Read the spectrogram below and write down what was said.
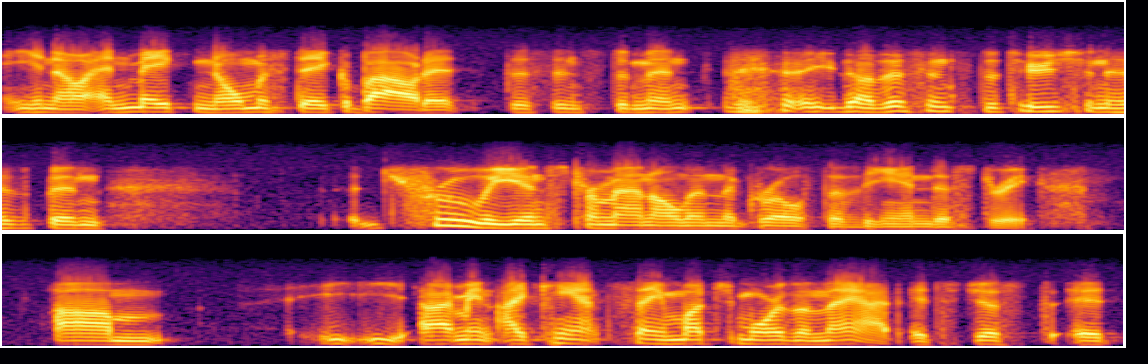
you know and make no mistake about it this instrument you know this institution has been truly instrumental in the growth of the industry. um, I mean, I can't say much more than that. It's just it,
